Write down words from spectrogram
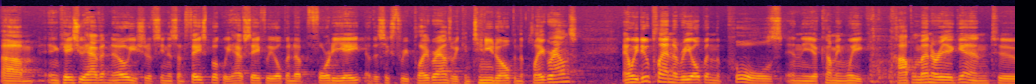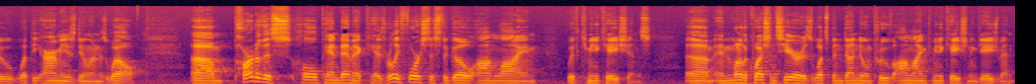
Um, in case you haven't know, you should have seen this on Facebook. We have safely opened up 48 of the 63 playgrounds. We continue to open the playgrounds. And we do plan to reopen the pools in the coming week, complementary again to what the Army is doing as well. Um, part of this whole pandemic has really forced us to go online with communications. Um, and one of the questions here is what's been done to improve online communication engagement.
